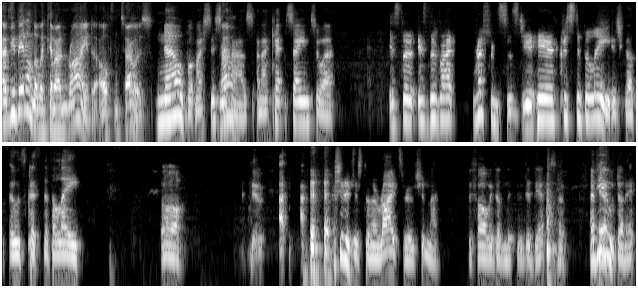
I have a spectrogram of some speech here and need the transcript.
have you been on the Wicker Man ride at Alton Towers? No, but my sister No. has, and I kept saying to her, "Is there is there right references? Do you hear Christopher Lee?" And she goes, "Oh, it's Christopher Lee." Oh, I, I, I should have just done a ride through, shouldn't I? Before we done the, we did the episode. Have you done it?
